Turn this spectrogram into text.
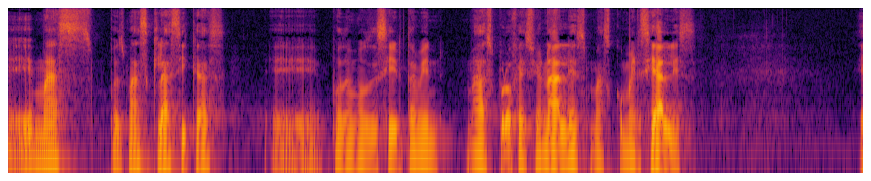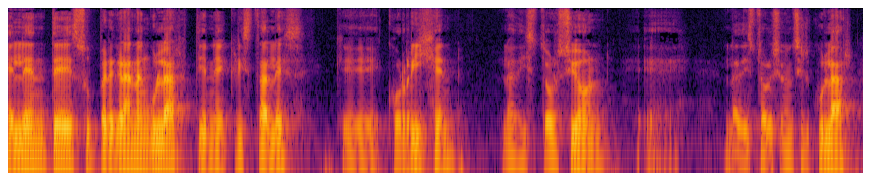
eh, más pues más clásicas eh, podemos decir también más profesionales más comerciales el lente super gran angular tiene cristales que corrigen la distorsión eh, la distorsión circular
